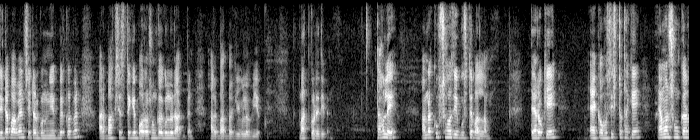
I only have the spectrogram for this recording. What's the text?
যেটা পাবেন, সেটার গুণনীয়ক বের করবেন আর ভাগশেষ থেকে বড় সংখ্যাগুলো রাখবেন আর বাদ বাকিগুলো বিয়োগ বাদ করে দিবেন। তাহলে আমরা খুব সহজেই বুঝতে পারলাম, তেরোকে এক অবশিষ্ট থাকে, এমন সংখ্যার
